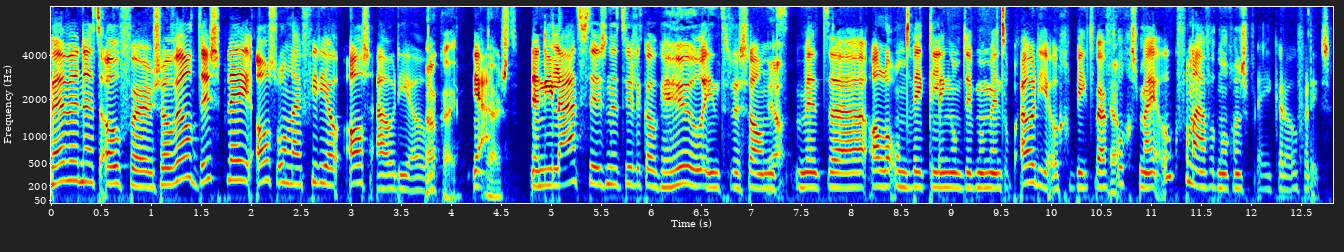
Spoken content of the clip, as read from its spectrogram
We hebben het over zowel display als online video als audio. Oké, okay, ja. juist. En die laatste is natuurlijk ook heel interessant ja. met uh, alle ontwikkelingen op dit moment op audiogebied, waar ja. volgens mij ook vanavond nog een spreker over is.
